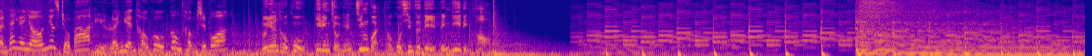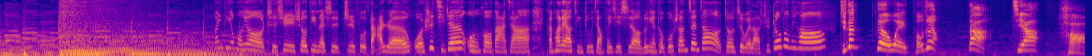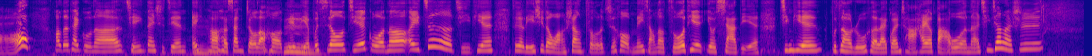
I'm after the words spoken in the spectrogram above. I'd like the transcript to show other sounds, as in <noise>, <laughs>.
本单元由 News 九八与轮源投顾共同直播。轮源投顾一零九年经管投顾新字第零一零号。欢迎听众朋友持续收听的是《致富达人》，我是奇珍，问候大家，赶快来邀请主讲分析师哦，轮源投顾双证照周志伟老师，周总你好。起真，各位投资者，大家好。好的，台股呢，前一段时间，哎、嗯哈、上周了哈，喋喋不休，结果呢，哎，这几天这个连续的往上走了之后，没想到昨天又下跌，今天不知道如何来观察，还有把握呢？请教老师。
